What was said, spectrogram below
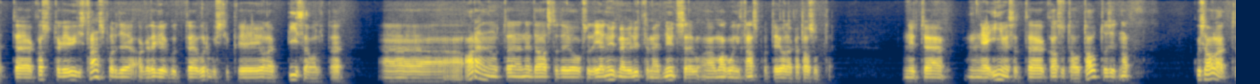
Et äh, kasutage ühistranspordi, aga tegelikult äh, võrgustik ei ole piisavalt äh, arenenud nende aastate jooksul. Ja nüüd me veel ütleme, et nüüd see maakondlik transport ei ole ka tasuta. nüüd inimesed kasutavad autosid, no kui sa oled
